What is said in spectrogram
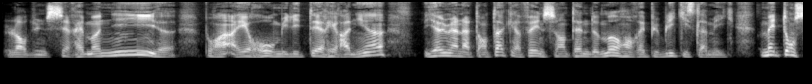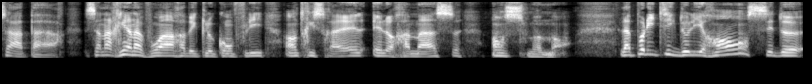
lors d'une cérémonie euh, pour un héros militaire iranien, il y a eu un attentat qui a fait une centaine de morts en République islamique. Mettons ça à part. Ça n'a rien à voir avec le conflit entre Israël et le Hamas en ce moment. La politique de l'Iran, c'est de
